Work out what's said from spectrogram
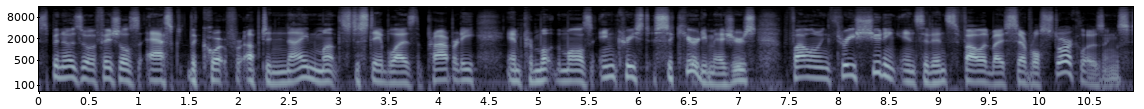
Spinoso officials asked the court for up to nine months to stabilize the property and promote the mall's increased security measures following three shooting incidents, followed by several store closings.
